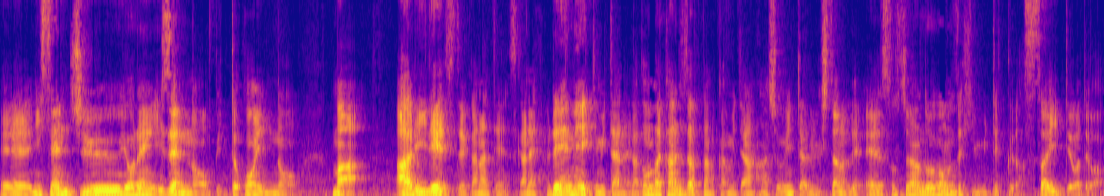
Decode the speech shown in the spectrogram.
えー、2014年以前のビットコインの、まあ、アーリーレイズというか、なんていうんですかね、黎明期みたいなのがどんな感じだったのかみたいな話をインタビューしたので、えー、そちらの動画もぜひ見てください。ではでは。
